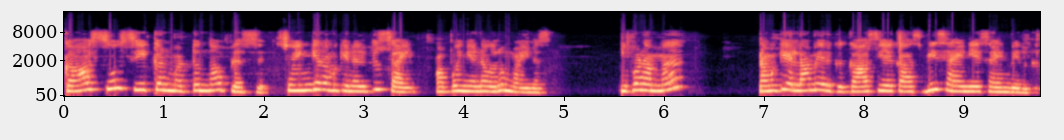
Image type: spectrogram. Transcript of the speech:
காசும் சீக்கன் மட்டும்தான் பிளஸ் ஸோ இங்க நமக்கு என்ன இருக்கு? சைன் அப்போ இங்க என்ன வரும்? மைனஸ் இப்போ நம்ம நமக்கு எல்லாமே இருக்கு. Cos A cos B sine A sine B இருக்கு.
